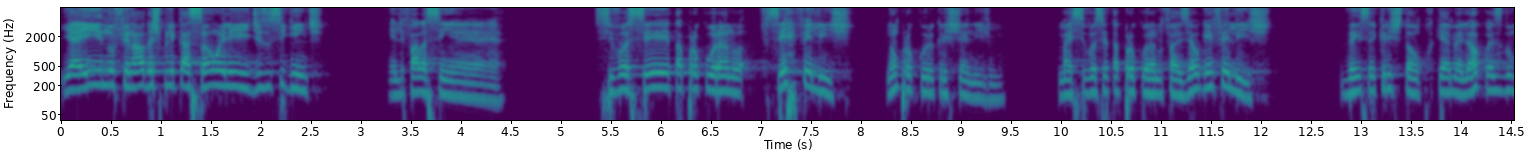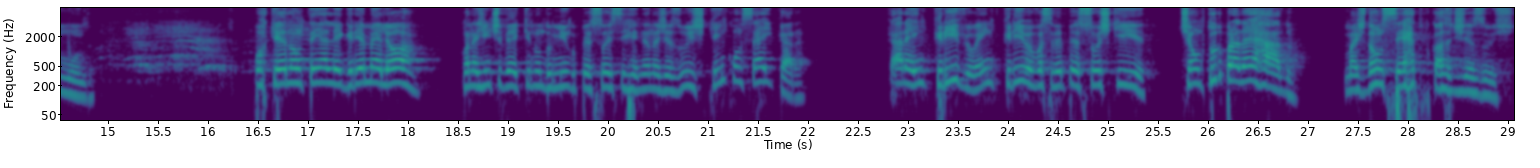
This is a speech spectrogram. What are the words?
E aí, no final da explicação, ele diz o seguinte: ele fala assim, é, se você está procurando ser feliz, não procure o cristianismo. Mas se você está procurando fazer alguém feliz, vem ser cristão, porque é a melhor coisa do mundo. Porque não tem alegria melhor. Quando a gente vê aqui no domingo pessoas se rendendo a Jesus, quem consegue, cara? Cara, é incrível, é incrível você ver pessoas que tinham tudo para dar errado, mas dão certo por causa de Jesus.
